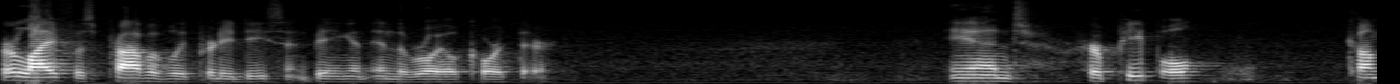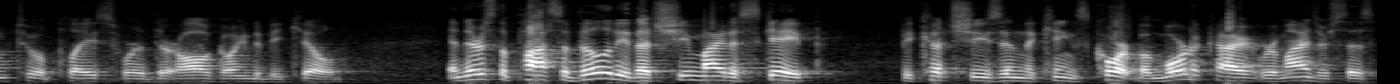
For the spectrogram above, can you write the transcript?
her life was probably pretty decent being in, in the royal court there. And her people come to a place where they're all going to be killed. And there's the possibility that she might escape because she's in the king's court. But Mordecai reminds her, says,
